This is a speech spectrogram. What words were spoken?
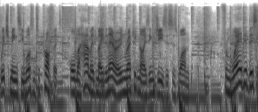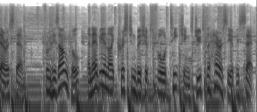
which means he wasn't a prophet, or Muhammad made an error in recognizing Jesus as one. From where did this error stem? From his uncle, an Ebionite Christian bishop's flawed teachings due to the heresy of his sect.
